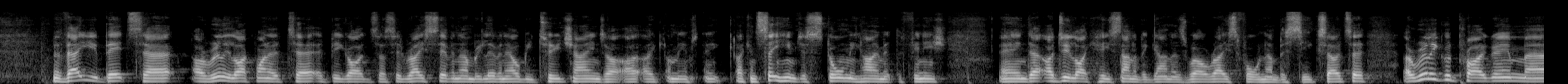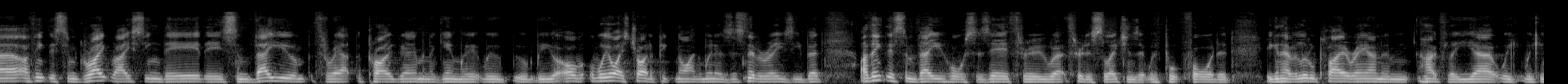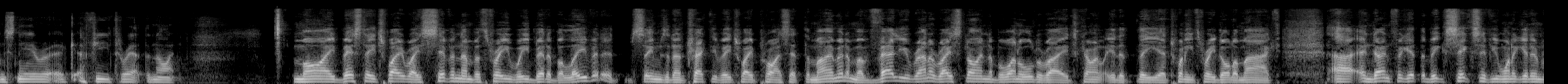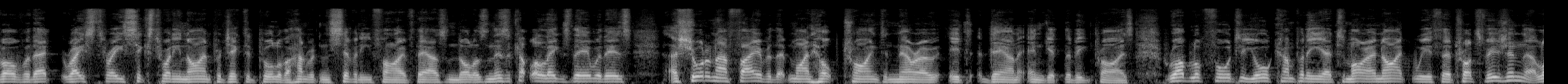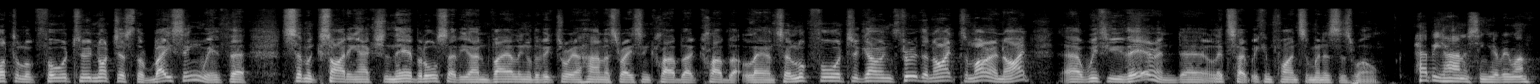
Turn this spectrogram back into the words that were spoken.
The value bets, uh, I really like one at, uh, at big odds. I said race seven, number 11, LB2 chains. I, I, I mean, I can see him just storming home at the finish. And uh, I do like He's Son of a Gun as well, race four, number six. So it's a, a really good program. Uh, I think there's some great racing there. There's some value throughout the program. And again, we, we, we'll be, we always try to pick nine winners. It's never easy, but I think there's some value horses there through uh, through the selections that we've put forward. That you can have a little play around and hopefully uh, we, we can snare a, a few throughout the night. My best each way race seven, number three, we better believe it. It seems an attractive each way price at the moment. I'm a value runner, race nine, number one, all the rage, currently at the uh, $23 mark. Uh, and don't forget the big six if you want to get involved with that. Race three, 629, projected pool of $175,000. And there's a couple of legs there where there's a short enough favourite that might help trying to narrow it down and get the big prize. Rob, look forward to your company uh, tomorrow night with uh, Trots Vision. A lot to look forward to, not just the racing with uh, some exciting action there, but also the unveiling of the Victoria Harness Racing Club uh, Club Lounge. So look forward to going through the night tomorrow night uh, with you there, and uh, let's hope we can find some winners as well. Happy harnessing, everyone.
